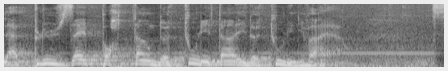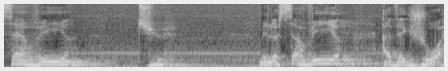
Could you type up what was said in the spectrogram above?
la plus importante de tous les temps et de tout l'univers. Servir Dieu. Mais le servir avec joie.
